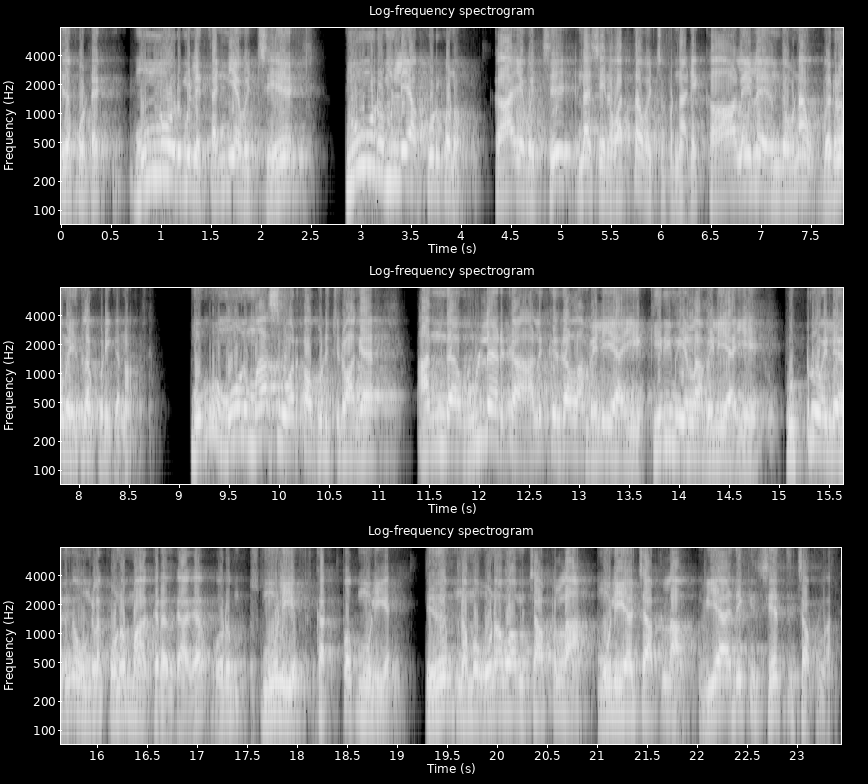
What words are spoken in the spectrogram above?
இதை போட்டு முந்நூறு மில்லி தண்ணியை வச்சு நூறு மில்லியாக குறுக்கணும். காய வச்சு என்ன செய்யணும்? வத்த வச்ச பின்னாடி காலையில் இருந்தவுடனே வெறும் வயதில் குடிக்கணும். மூ- மூணு மாதத்துக்கு ஒருக்கா குடிச்சிடுவாங்க அந்த உள்ளே இருக்க அழுக்குகள்லாம் வெளியாகி கிருமிகள்லாம் வெளியாகி புற்றுநோயிலிருந்து உங்களை குணமாக்குறதுக்காக ஒரு மூலிகை கற்ப மூலிகை. இது நம்ம உணவாகவும் சாப்பிடலாம் மூலிகையாக சாப்பிடலாம் வியாதிக்கு சேர்த்து சாப்பிடலாம்.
